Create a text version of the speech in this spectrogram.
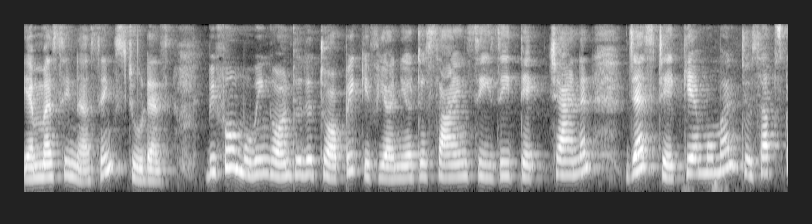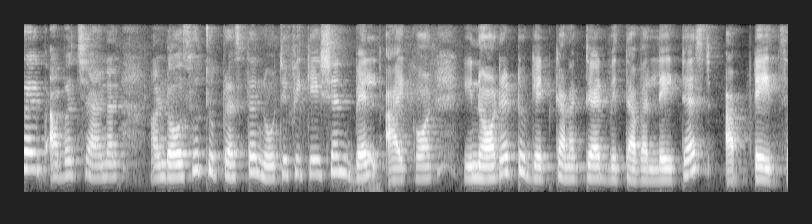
MSc nursing students. Before moving on to the topic, if you are new to Science Easy Tech channel, just take a moment to subscribe our channel and also to press the notification bell icon in order to get connected with our latest updates.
